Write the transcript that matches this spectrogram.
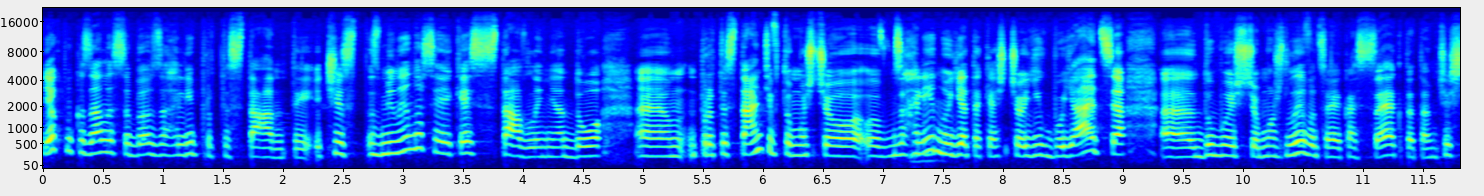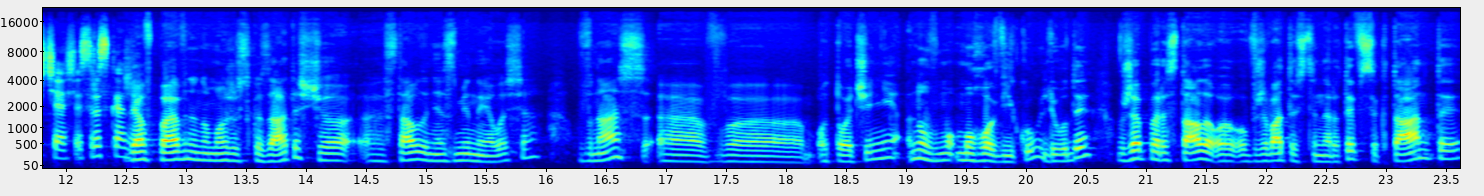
як показали себе взагалі протестанти? Чи змінилося якесь ставлення до е, протестантів, тому що взагалі ну є таке, що їх бояться, е, думають, що можливо це якась секта там чи ще щось. Розкажи. Я впевнено можу сказати, що е, ставлення змінилося. В нас е, в е, оточенні, ну в мого віку, люди вже перестали о- вживати цей наратив сектанти,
